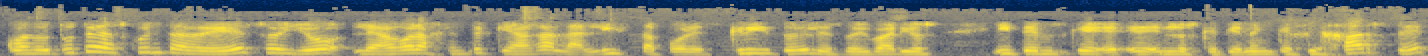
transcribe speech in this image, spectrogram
Cuando tú te das cuenta de eso, yo le hago a la gente que haga la lista por escrito y les doy varios ítems que, eh, en los que tienen que fijarse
